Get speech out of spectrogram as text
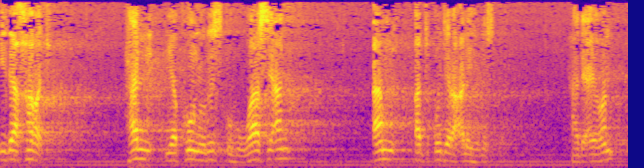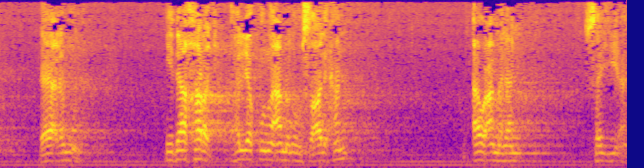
إذا خرج هل يكون رزقه واسعا أم قد قدر عليه رزقه؟ هذا أيضا لا يعلمون. إذا خرج هل يكون عمله صالحا أو عملا سيئا؟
